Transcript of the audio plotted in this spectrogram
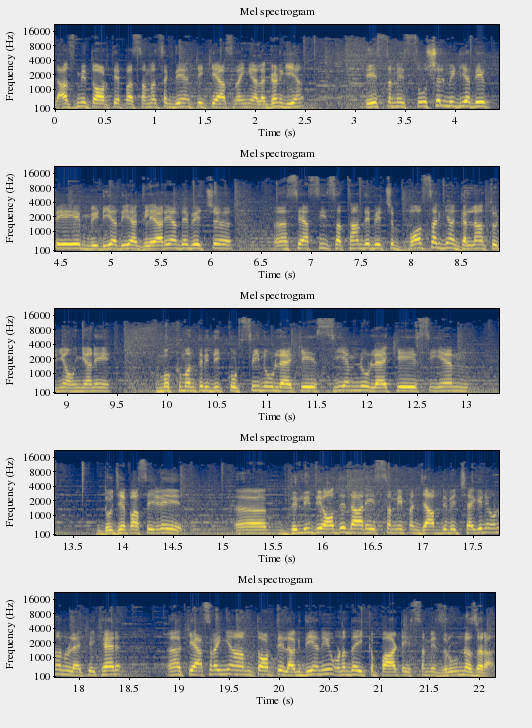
ਲਾਜ਼ਮੀ ਤੌਰ ਤੇ ਆਪਾਂ ਸਮਝ ਸਕਦੇ ਹਾਂ ਕਿ ਕਿਆਸਰਾਈਆਂ ਲੱਗਣਗੀਆਂ। ਇਸ ਸਮੇਂ ਸੋਸ਼ਲ ਮੀਡੀਆ ਦੇ ਉੱਤੇ, ਮੀਡੀਆ ਦੀਆਂ ਗਲਿਆਰਿਆਂ ਦੇ ਵਿੱਚ ਸਿਆਸੀ ਸੱਥਾਂ ਦੇ ਵਿੱਚ ਬਹੁਤ ਸਾਰੀਆਂ ਗੱਲਾਂ ਤੁਰੀਆਂ ਹੋਈਆਂ ਨੇ। ਮੁੱਖ ਮੰਤਰੀ ਦੀ ਕੁਰਸੀ ਨੂੰ ਲੈ ਕੇ, ਸੀਐਮ ਨੂੰ ਲੈ ਕੇ, ਸੀਐਮ ਦੂਜੇ ਪਾਸੇ ਜਿਹੜੇ ਦਿੱਲੀ ਦੇ ਅਹੁਦੇਦਾਰ ਇਸ ਸਮੇਂ ਪੰਜਾਬ ਦੇ ਵਿੱਚ ਹੈਗੇ ਨੇ, ਉਹਨਾਂ ਨੂੰ ਲੈ ਕੇ ਖੈਰ ਕਿਆਸਰਾਈਆਂ ਆਮ ਤੌਰ ਤੇ ਲੱਗਦੀਆਂ ਨੇ, ਉਹਨਾਂ ਦਾ ਇੱਕ ਪਾਰਟ ਇਸ ਸਮੇਂ ਜ਼ਰੂਰ ਨਜ਼ਰ ਆ।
